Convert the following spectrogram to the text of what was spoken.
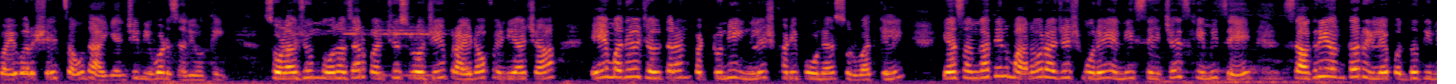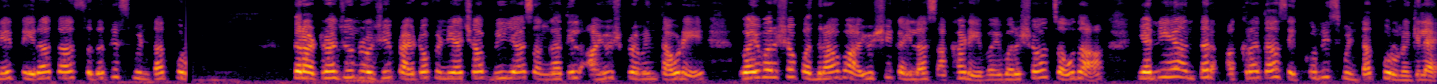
वय वर्षे चौदा यांची निवड झाली होती. सोळा जून दोन हजार पंचवीस रोजी प्राईड ऑफ इंडियाच्या ए मधील जलतरणपट्टूंनी इंग्लिश खाडी पोहण्यास सुरुवात केली. या संघातील मानव राजेश मोरे यांनी सेहेचाळीस किमीचे सागरी अंतर रिले पद्धतीने तेरा तास सदतीस मिनिटात पूर्ण तर अठरा जून रोजी प्राईड ऑफ इंडियाच्या बी या संघातील आयुष प्रवीण तावडे वयवर्ष पंधरा व आयुषी कैलास आखाडे वयवर्ष चौदा यांनी हे अंतर अकरा तास एकोणीस मिनिटात पूर्ण केलंय.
